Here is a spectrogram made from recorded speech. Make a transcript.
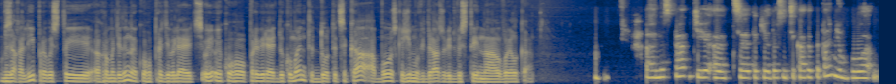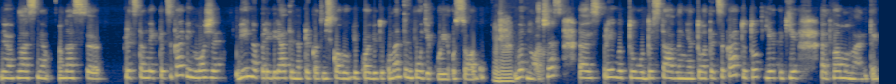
взагалі привести громадянина, якого пред'являють, якого перевіряють документи до ТЦК, або, скажімо, відразу відвести на ВЛК? Е, Насправді е, це таке досить цікаве питання, бо е, власне у нас представник ТЦК він може вільно перевіряти, наприклад, військово-облікові документи будь-якої особи. Угу. Водночас, е, з приводу доставлення до ТЦК, то тут є такі е, два моменти.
